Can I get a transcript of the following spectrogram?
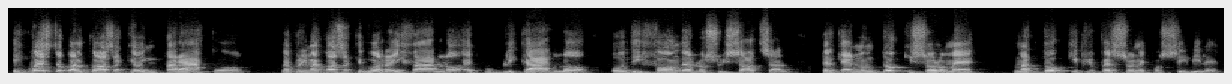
E questo qualcosa che ho imparato, la prima cosa che vorrei farlo è pubblicarlo o diffonderlo sui social, perché non tocchi solo me, ma tocchi più persone possibile.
